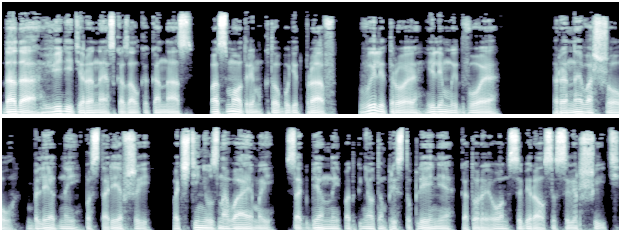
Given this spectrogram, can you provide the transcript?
«Да-да, введите Рене», — сказал Коконас. «Посмотрим, кто будет прав. Вы ли трое или мы двое?» Рене вошел, бледный, постаревший, почти неузнаваемый, согбенный под гнетом преступления, которое он собирался совершить,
